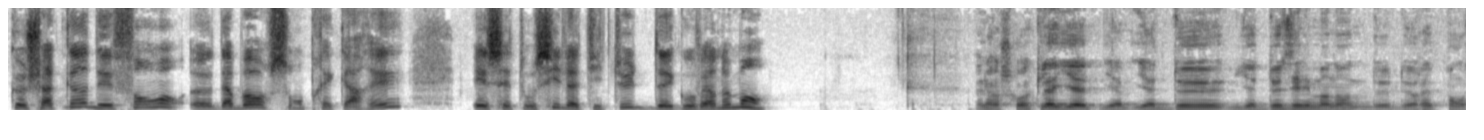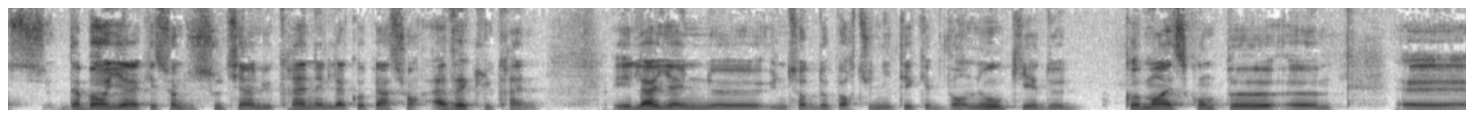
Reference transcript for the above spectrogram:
que chacun défend d'abord son précaré, et c'est aussi l'attitude des gouvernements. Alors, je crois que là, il y a, deux, éléments de, réponse. D'abord, il y a la question du soutien à l'Ukraine et de la coopération avec l'Ukraine. Et là, il y a une, sorte d'opportunité qui est devant nous, qui est de comment est-ce qu'on peut euh, euh,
